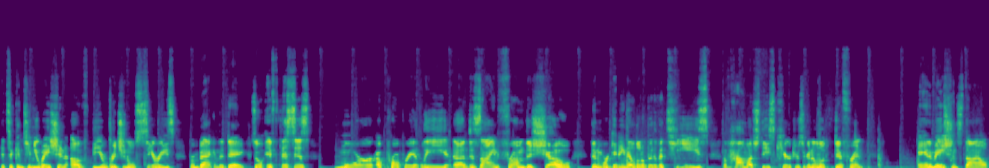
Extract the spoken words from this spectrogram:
It's a continuation of the original series from back in the day. So if this is more appropriately uh, designed from the show, then we're getting a little bit of a tease of how much these characters are going to look different animation style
